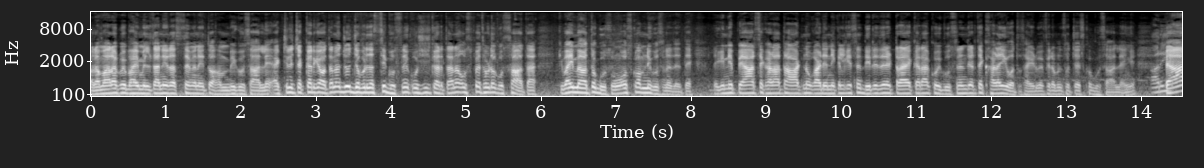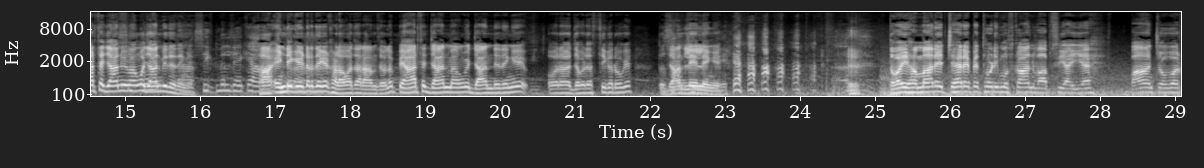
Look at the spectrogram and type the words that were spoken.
और हमारा कोई भाई मिलता नहीं रस्ते में नहीं तो हम भी घुसा ले। एक्चुअली चक्कर क्या होता है ना जो ज़बरदस्ती घुसने की कोशिश करता है ना उस पर थोड़ा गुस्सा आता है कि भाई मैं तो घुसूँगा उसको हम नहीं घुसने देते। लेकिन ये प्यार से खड़ा था आठ नौ गाड़ियाँ निकल के इसने धीरे धीरे ट्राई करा कोई घुसने नहीं देते खड़ा ही होता साइड में फिर हमने सोचा इसको घुसा लेंगे। प्यार से जान भी मांगो जान भी दे देंगे। सिग्नल दे के हाँ इंडिकेटर देके खड़ा हुआ था आराम से मतलब प्यार से जान मांगोगे जान दे देंगे और ज़बरदस्ती करोगे तो जान ले लेंगे। तो भाई हमारे चेहरे पे थोड़ी मुस्कान वापसी आई है। पाँच ओवर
